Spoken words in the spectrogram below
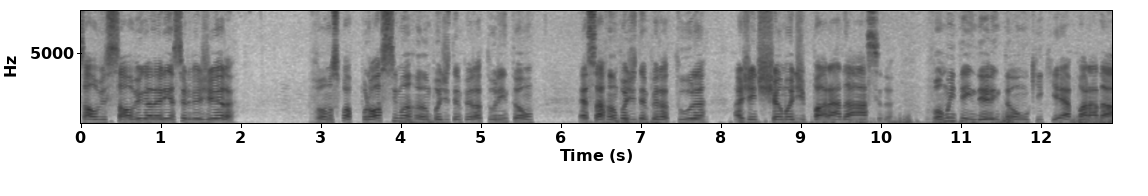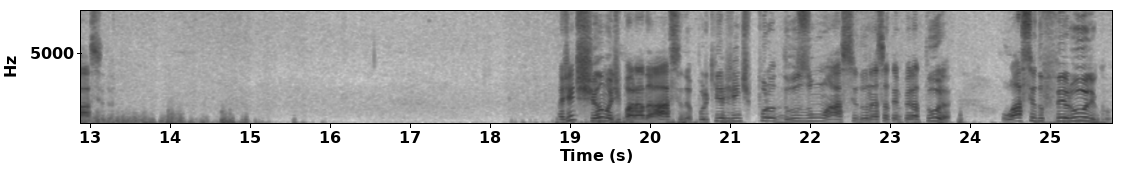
Salve, salve galerinha cervejeira! Vamos para a próxima rampa de temperatura então. Essa rampa de temperatura a gente chama de parada ácida. Vamos entender então o que, que é parada ácida. A gente chama de parada ácida porque a gente produz um ácido nessa temperatura, o ácido ferúlico.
